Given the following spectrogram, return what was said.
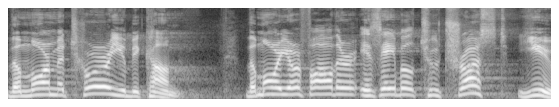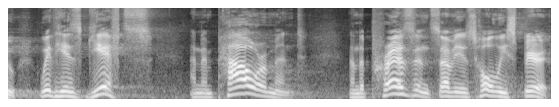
the more mature you become, the more your Father is able to trust you with His gifts and empowerment and the presence of his Holy Spirit.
